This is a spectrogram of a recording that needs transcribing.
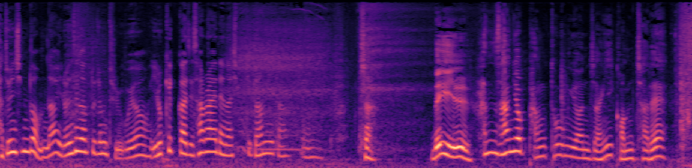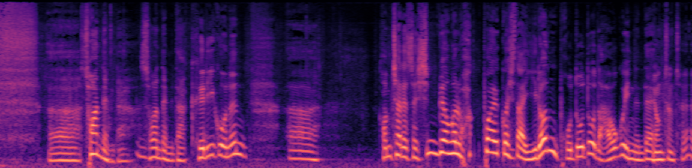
자존심도 없나 이런 생각도 좀 들고요. 이렇게까지 살아야 되나 싶기도 합니다. 네. 자 내일 한상혁 방통위원장이 검찰에 어, 소환됩니다. 음. 소환됩니다. 그리고는 어, 검찰에서 신병을 확보할 것이다 이런 보도도 나오고 있는데 영창처요?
